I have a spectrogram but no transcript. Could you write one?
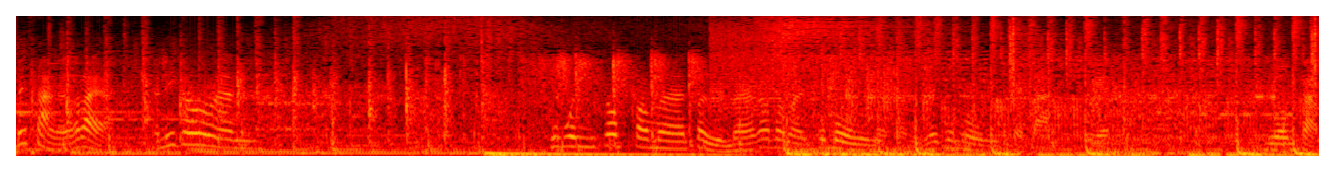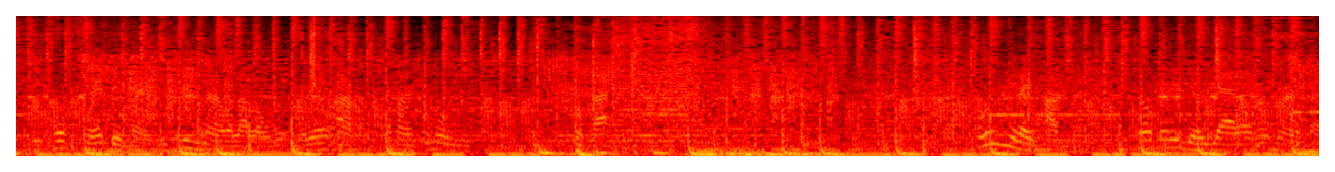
ไม่ต่างกันเท่าไหร่อะอันนี้ก็ประมาณทุกวันนี้ก็ประมาณตื่นมาก็ประมาณชั่วโมงนะครับไม่ชั่วโมงแต่ละเวสรวมกับพวกเควสใหม่ที่ขึ้นมาเวลาเราเราเลือกอัพประมาณชั่วโมงจบละก็ไม่มีอะไรทำก็ไม่ได้เยอะแยะแล้วก็มาแต่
